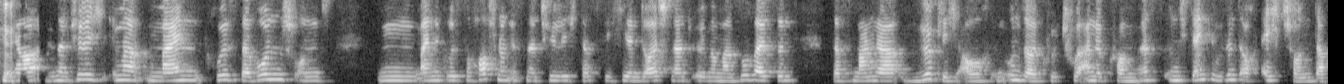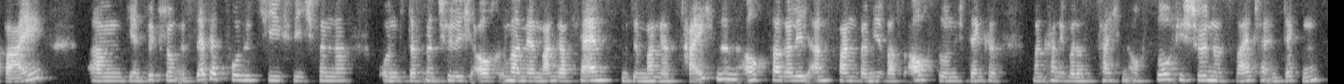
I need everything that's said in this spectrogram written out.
ja, das ist natürlich immer mein größter Wunsch und hm, meine größte Hoffnung ist natürlich, dass wir hier in Deutschland irgendwann mal so weit sind, dass Manga wirklich auch in unserer Kultur angekommen ist. Und ich denke, wir sind auch echt schon dabei. Ähm, die Entwicklung ist sehr, sehr positiv, wie ich finde. Und dass natürlich auch immer mehr Manga-Fans mit dem Manga-Zeichnen auch parallel anfangen. Bei mir war es auch so. Und ich denke, man kann über das Zeichnen auch so viel Schönes weiter entdecken.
